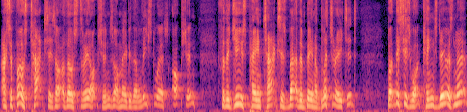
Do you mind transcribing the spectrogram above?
I suppose taxes of those three options are maybe the least worst option. For the Jews, paying tax is better than being obliterated. But this is what kings do, isn't it?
